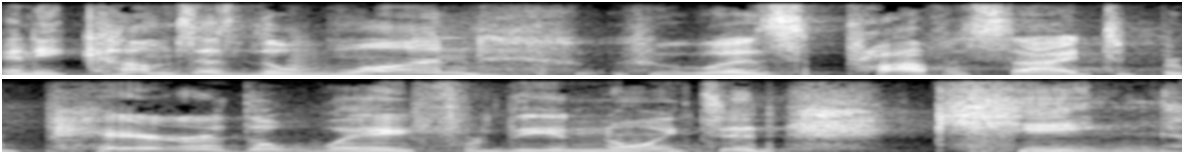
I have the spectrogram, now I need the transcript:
and he comes as the one who was prophesied to prepare the way for the anointed king.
